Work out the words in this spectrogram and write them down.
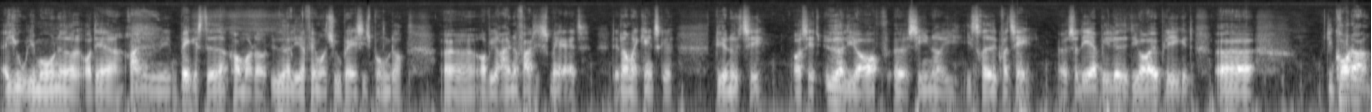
af juli måned, og der regner vi med, begge steder kommer der yderligere 25 basispunkter, øh, og vi regner faktisk med, at den amerikanske bliver nødt til at sætte yderligere op øh, senere i, i tredje kvartal. Øh, så det er billedet i øjeblikket. Øh, de kortere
